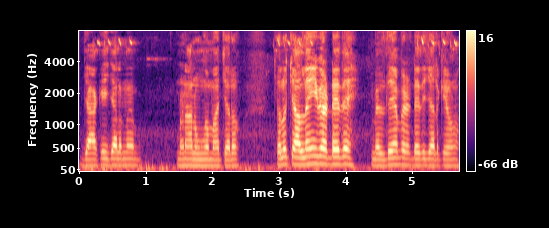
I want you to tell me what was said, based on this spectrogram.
ਜਾ ਕੇ ਚੱਲ ਮੈਂ ਬਣਾ ਲੂੰਗਾ ਮੈਂ ਚਲੋ ਚਲੋ ਚੱਲਦੇ ਆਂ ਜੀ ਫਿਰ ਅੱਡੇ ਤੇ, ਮਿਲਦੇ ਆਂ ਫਿਰ ਅੱਡੇ ਤੇ ਚੱਲ ਕੇ ਹੁਣ।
